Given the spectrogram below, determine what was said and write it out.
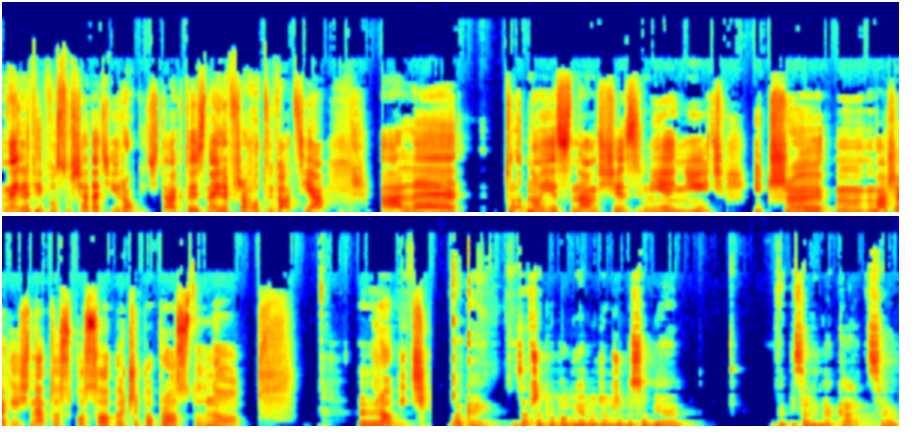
najlepiej po prostu siadać i robić, tak? To jest najlepsza motywacja, ale trudno jest nam się zmienić i czy masz jakieś na to sposoby, czy po prostu, no, pff, e, robić. Okej. Okay. Zawsze proponuję ludziom, żeby sobie wypisali na kartce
